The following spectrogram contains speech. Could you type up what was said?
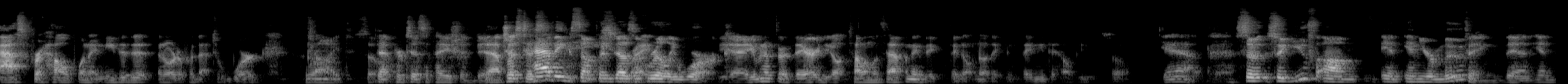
ask for help when I needed it in order for that to work. Um, right. So that participation bit. That Just having something doesn't right. really work. yeah, even if they're there and you don't tell them what's happening, they, they don't know they can they need to help you. So Yeah. So, so you've um in in your moving then in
